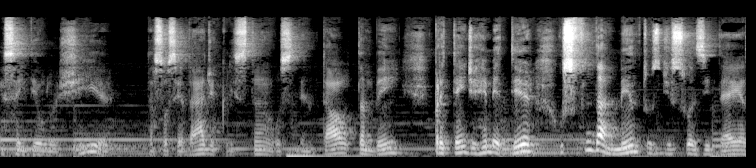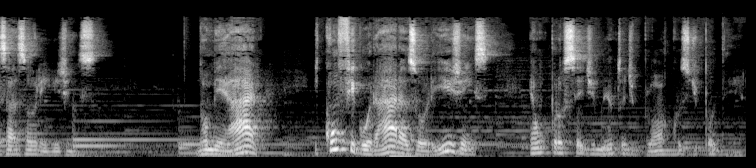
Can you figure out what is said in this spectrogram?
essa ideologia da sociedade cristã ocidental também pretende remeter os fundamentos de suas ideias às origens. Nomear e configurar as origens é um procedimento de blocos de poder.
